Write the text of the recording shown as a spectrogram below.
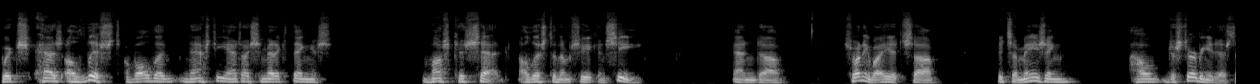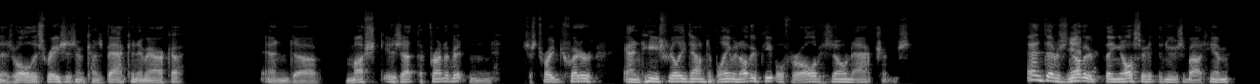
which has a list of all the nasty anti-Semitic things Musk has said. A list of them so you can see. And uh, so anyway, it's uh, it's amazing how disturbing it is as all this racism comes back in America, and uh, Musk is at the front of it and destroyed Twitter, and he's really down to blaming other people for all of his own actions. And there's yeah. another thing also hit the news about him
